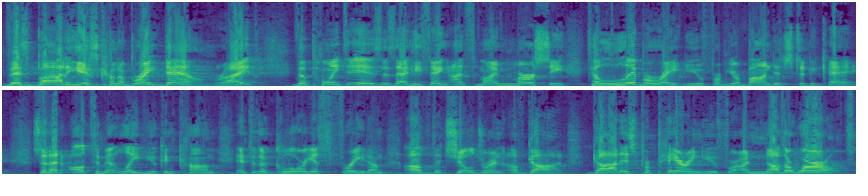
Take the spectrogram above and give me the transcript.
This body is going to break down, right? The point is, is that he's saying it's my mercy to liberate you from your bondage to decay so that ultimately you can come into the glorious freedom of the children of God. God is preparing you for another world.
